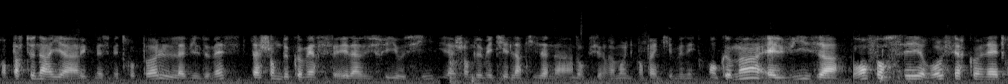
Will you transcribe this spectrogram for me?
en partenariat avec Metz Métropole, la ville de Metz, la Chambre de commerce et d'industrie aussi, et la Chambre de métier de l'artisanat. Donc c'est vraiment une campagne qui est menée en commun. Elle vise à renforcer, refaire connaître,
